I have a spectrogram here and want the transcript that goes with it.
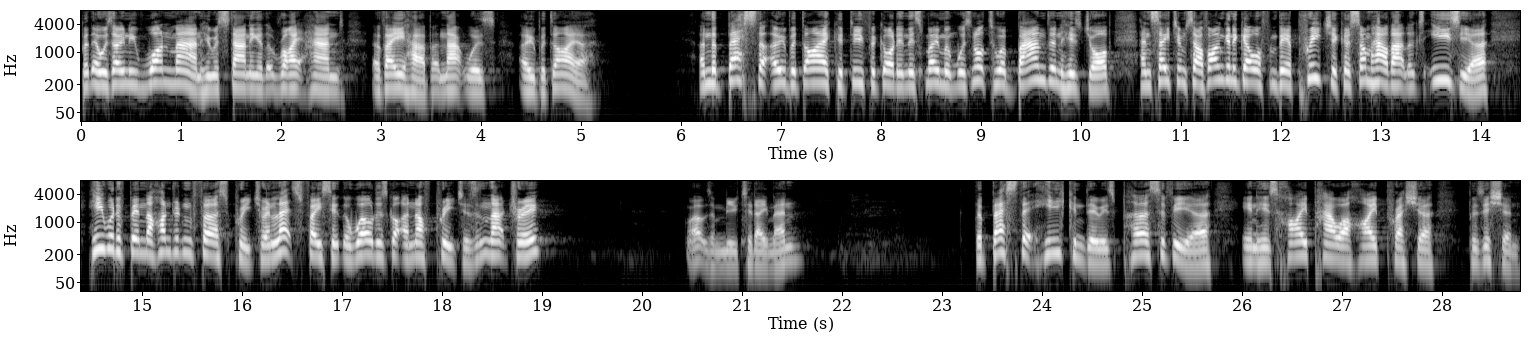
But there was only one man who was standing at the right hand of Ahab, and that was Obadiah. And the best that Obadiah could do for God in this moment was not to abandon his job and say to himself, I'm going to go off and be a preacher because somehow that looks easier. He would have been the 101st preacher. And let's face it, the world has got enough preachers. Isn't that true? Well, that was a muted amen. The best that he can do is persevere in his high power, high pressure position.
